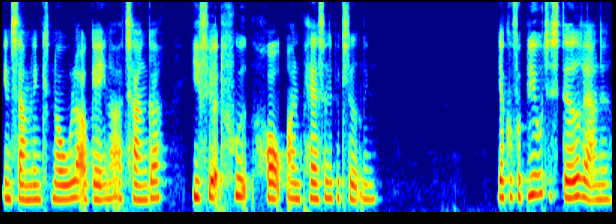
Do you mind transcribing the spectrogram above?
en samling knogler, organer og tanker, iført hud, hår og en passende beklædning. Jeg kunne forblive til stedværende,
